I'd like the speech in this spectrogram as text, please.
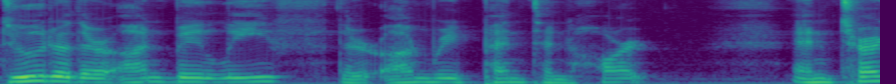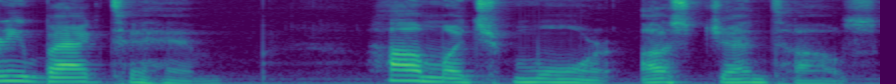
due to their unbelief, their unrepentant heart, and turning back to him, how much more us Gentiles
